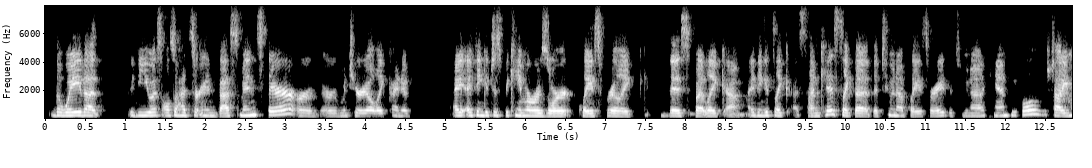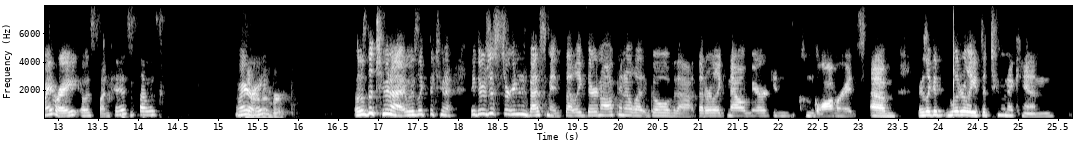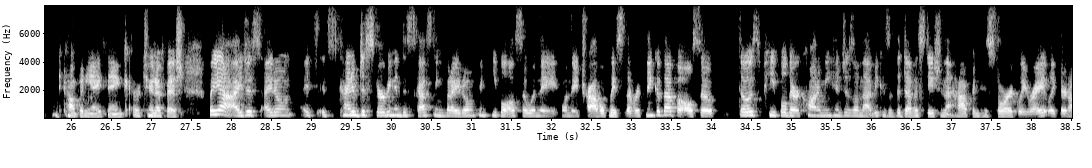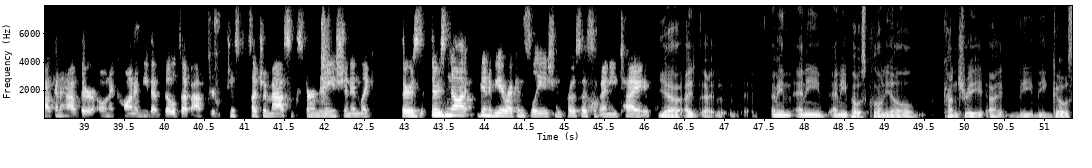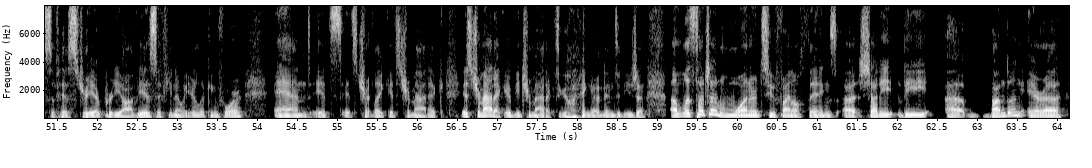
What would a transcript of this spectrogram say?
the way that the US also had certain investments there or, or material, like kind of, I, I think it just became a resort place for like this, but like, um, I think it's like a Sunkist, like the, the tuna place, right? The tuna can people. Shaadie, am I right? It was Sunkist. That was, am I, I right? remember. It was the tuna. It was like the tuna. Like there's just certain investments that like they're not gonna let go of that that are like now American conglomerates. Um, there's like a literally it's a tuna can company, I think, or tuna fish. But yeah, I just I don't. It's it's kind of disturbing and disgusting. But I don't think people also when they when they travel places ever think of that. But also those people, their economy hinges on that because of the devastation that happened historically, right? Like they're not going to have their own economy that builds up after just such a mass extermination and like there's there's not going to be a reconciliation process of any type yeah I, I, I mean any any post-colonial country uh, the the ghosts of history are pretty obvious if you know what you're looking for. And it's it's like it's traumatic. It's traumatic. It would be traumatic to go hang out in indonesia. Um, let's touch on one or two final things. Uh, shaadie the uh, bandung era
